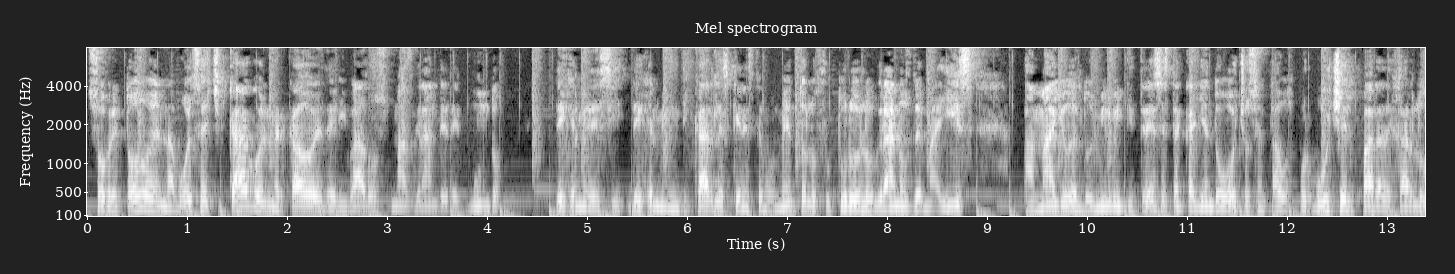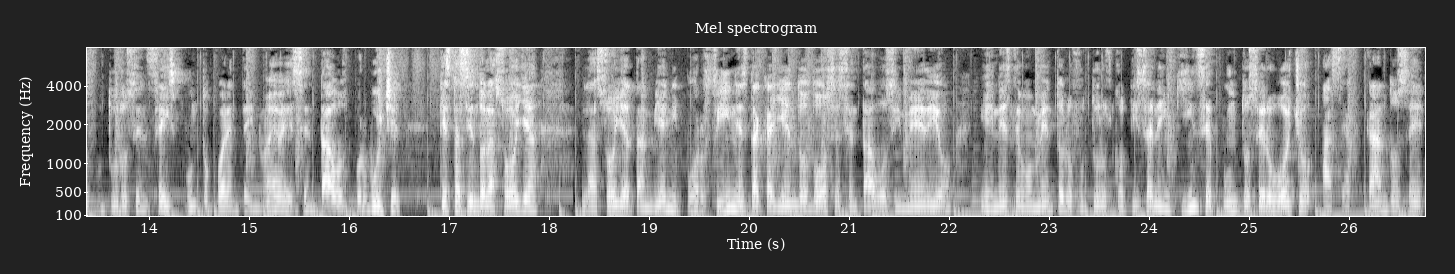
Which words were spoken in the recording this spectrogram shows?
sobre todo en la Bolsa de Chicago, el mercado de derivados más grande del mundo. Déjenme, decir, déjenme indicarles que en este momento los futuros de los granos de maíz a mayo del 2023 están cayendo 8 centavos por bushel para dejar los futuros en 6.49 centavos por bushel. ¿Qué está haciendo la soya? La soya también y por fin está cayendo 12 centavos y medio. En este momento los futuros cotizan en 15.08 acercándose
